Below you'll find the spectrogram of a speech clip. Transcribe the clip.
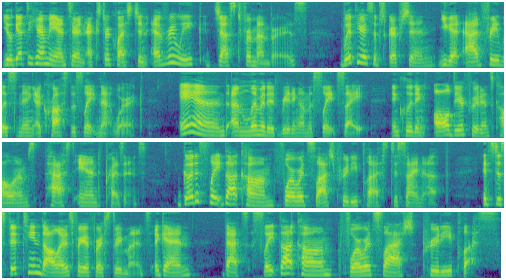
You'll get to hear me answer an extra question every week just for members. With your subscription, you get ad free listening across the Slate network and unlimited reading on the Slate site, including all Dear Prudence columns, past and present. Go to slate.com forward slash Prudie Plus to sign up. It's just $15 for your first three months. Again, that's slate.com forward slash Prudie Plus.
